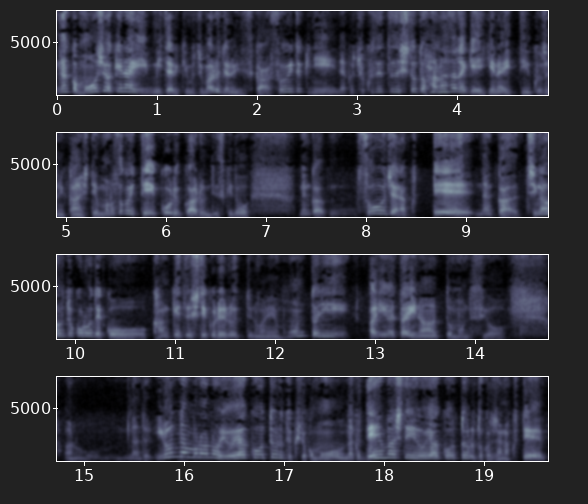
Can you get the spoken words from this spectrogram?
なんか申し訳ないみたいな気持ちもあるじゃないですか。そういう時になんか直接人と話さなきゃいけないっていうことに関してものすごい抵抗力あるんですけど、なんかそうじゃなくて、なんか違うところでこう完結してくれるっていうのはね、本当にありがたいなと思うんですよ。あの、なんだろいろんなものの予約を取るときとかも、なんか電話して予約を取るとかじゃなくて、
